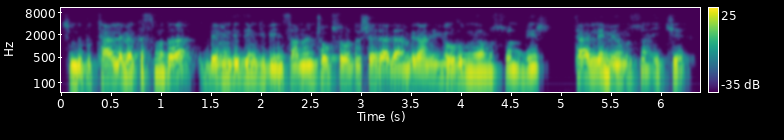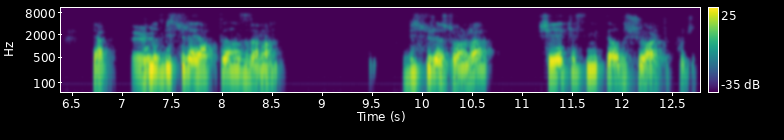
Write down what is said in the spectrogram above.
Şimdi bu terleme kısmı da demin dediğim gibi insanların çok sorduğu şeylerden biri. Hani yorulmuyor musun? Bir, terlemiyor musun? İki, ya evet. bunu bir süre yaptığınız zaman bir süre sonra şeye kesinlikle alışıyor artık vücut.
